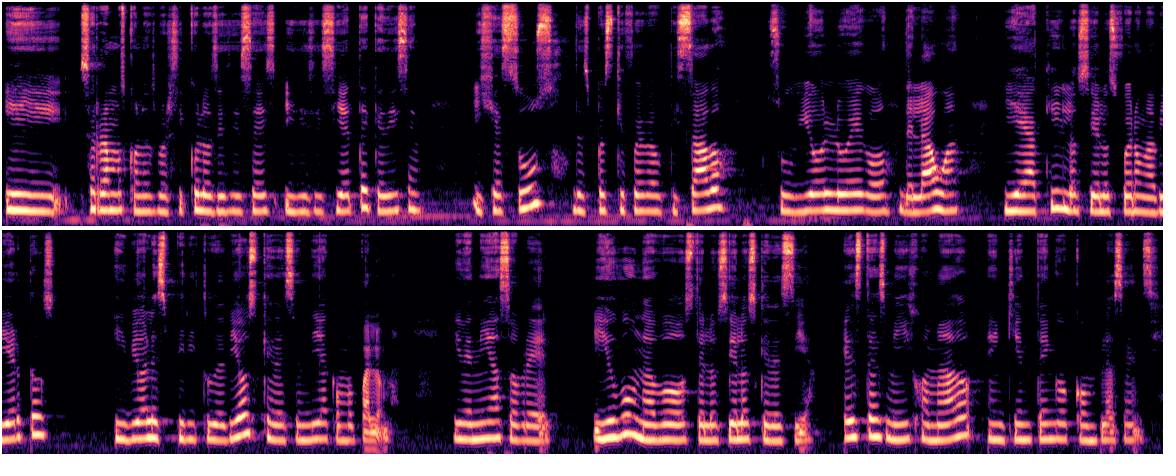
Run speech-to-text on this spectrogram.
Y cerramos con los versículos 16 y 17 que dicen, y Jesús, después que fue bautizado, subió luego del agua, y he aquí los cielos fueron abiertos, y vio al Espíritu de Dios que descendía como paloma, y venía sobre él, y hubo una voz de los cielos que decía, Este es mi Hijo amado, en quien tengo complacencia.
